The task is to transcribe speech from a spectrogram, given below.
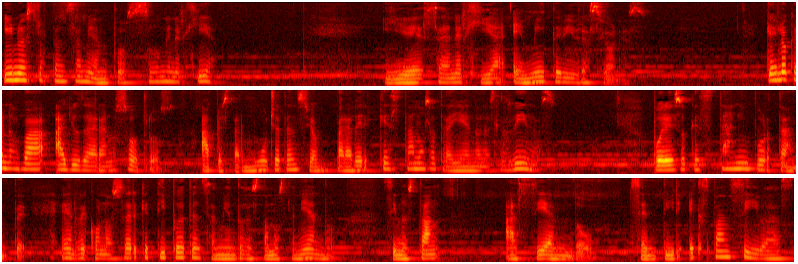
Y nuestros pensamientos son energía. Y esa energía emite vibraciones. ¿Qué es lo que nos va a ayudar a nosotros a prestar mucha atención para ver qué estamos atrayendo a nuestras vidas? Por eso que es tan importante en reconocer qué tipo de pensamientos estamos teniendo, si nos están haciendo sentir expansivas,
